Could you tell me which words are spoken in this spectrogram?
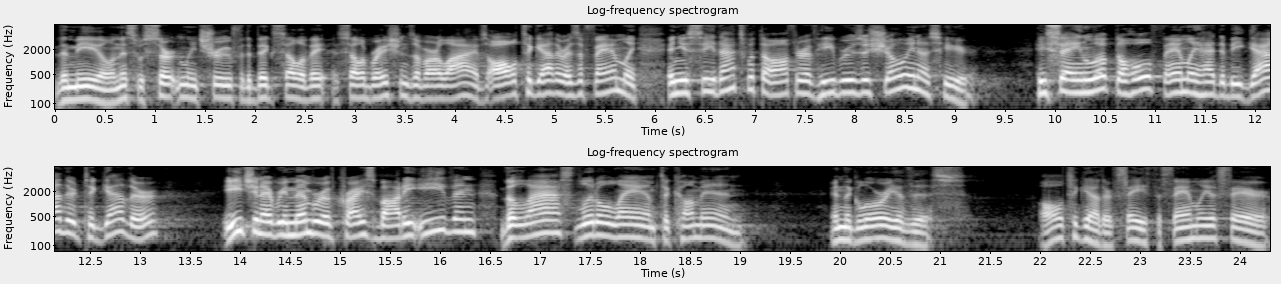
the meal. And this was certainly true for the big celebrations of our lives, all together as a family. And you see, that's what the author of Hebrews is showing us here. He's saying, look, the whole family had to be gathered together, each and every member of Christ's body, even the last little lamb to come in. And the glory of this, all together, faith, the family affair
